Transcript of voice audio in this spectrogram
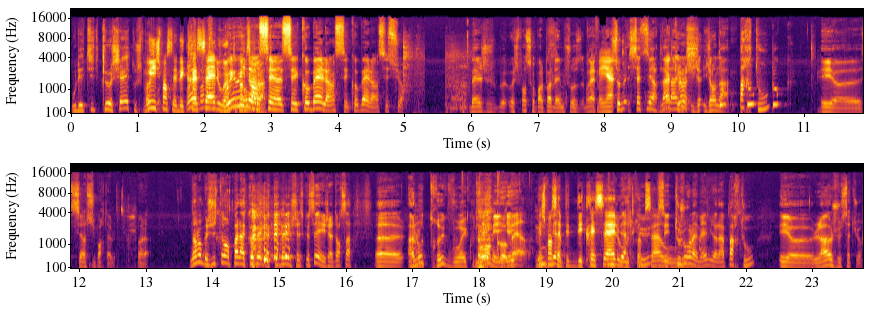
ou les petites clochettes, ou je sais pas Oui, quoi. je pense que c'est des Ouais, crécelles voilà. ou un Oui, truc oui, comme ça. non, c'est c'est Cobel, hein, c'est Cobel, hein, c'est sûr. Ben, je, je pense qu'on parle pas de la même chose. Bref, Mais il y a- ce- cette merde là, la là cloche. il y, il y en a partout et euh, c'est insupportable. Voilà. Non, non, mais justement, pas la cobelle. La cobelle, je sais ce que c'est et j'adore ça. Euh, un autre truc, vous réécouterez, Oh, mais il y a Cobel. Mais je une pense qu'il y per- a peut-être des crécelles ou trucs comme ça. C'est ou- toujours la même, il y en a partout. Et euh, là, je sature.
